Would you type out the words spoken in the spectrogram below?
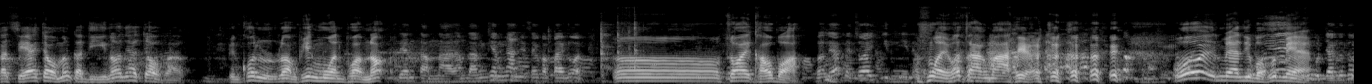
กระแสเจ้ามันก็ดีเนาะเนี่ยเจ้าก็เป็นคนร้องเพลงม่วนพร้อมเนาะเรียนตำหน้าตำหลังเยี่ยมงานอยู่ไสก็ไปรวดเออซอยเขาบ่บ่แล้วไปช่วยกินนี่นะห่วยว่าทางมาเนี่ยโอ้ยแม่นอยู่บอกคุณแม่พูดจังก็ต้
